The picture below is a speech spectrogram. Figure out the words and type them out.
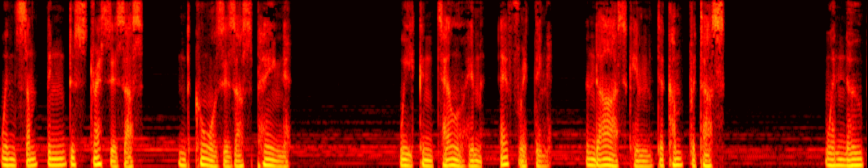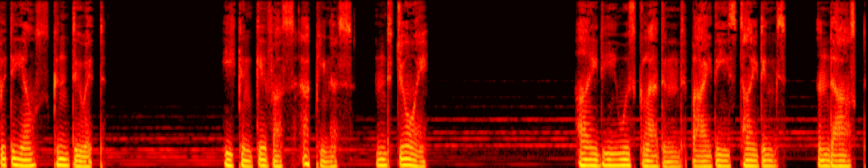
when something distresses us and causes us pain. We can tell him everything and ask him to comfort us when nobody else can do it. He can give us happiness and joy. Heidi was gladdened by these tidings and asked,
